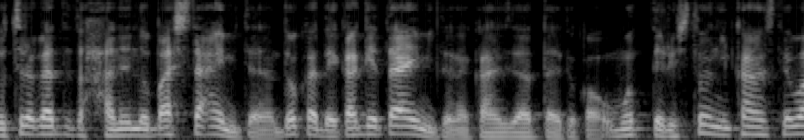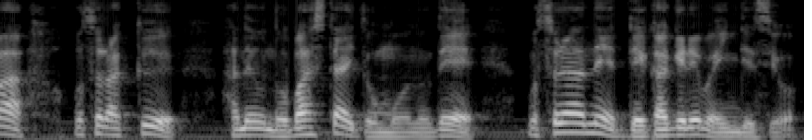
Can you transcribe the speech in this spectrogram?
どちらかというと羽伸ばしたいみたいな、どっか出かけたいみたいな感じだったりとか思ってる人に関しては、おそらく羽を伸ばしたいと思うので、もうそれはね、出かければいいんですよ。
